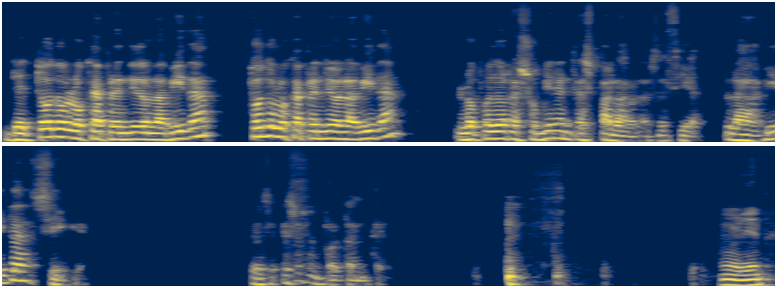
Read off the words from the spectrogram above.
de todo lo que he aprendido en la vida, todo lo que he aprendido en la vida lo puedo resumir en tres palabras. Decía, la vida sigue. Entonces, eso es importante. Muy bien.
